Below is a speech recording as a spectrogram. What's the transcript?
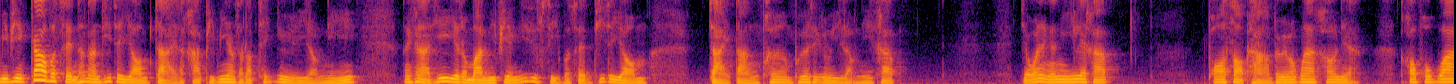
มีเพียง 9%เท่านั้นที่จะยอมจ่ายราคาพรีเมียมสำหรับเทคโนโลยีเหล่านี้ ในขณะที่เยอรมันมีเพียง 24%ที่จะยอมจ่ายตังค์เพิ่มเพื่อเทคโนโลยีเหล่านี้ครับอย่าว่าอย่างนั้นนี้เลยครับ พอสอบถามไปมากๆเขาเนี่ยเขาพบว่า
